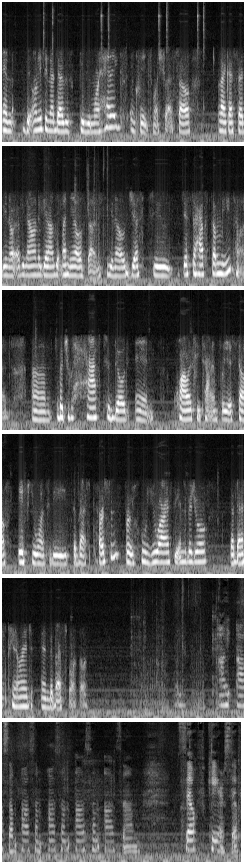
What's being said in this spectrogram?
And the only thing that does is give you more headaches and creates more stress. So, like I said, you know, every now and again I'll get my nails done, you know, just to just to have some me time. Um, but you have to build in quality time for yourself if you want to be the best person for who you are as the individual, the best parent, and the best worker. Awesome, awesome, awesome, awesome, awesome. Self care, self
